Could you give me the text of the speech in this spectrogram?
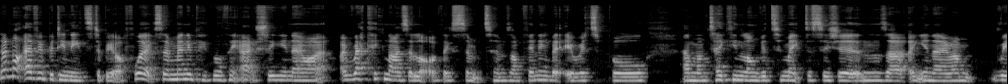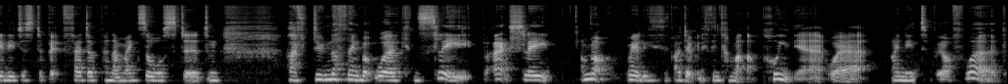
Now, not everybody needs to be off work. So many people think, actually, you know, I, I recognize a lot of those symptoms. I'm feeling a bit irritable. Um, I'm taking longer to make decisions. You know, I'm really just a bit fed up and I'm exhausted and I do nothing but work and sleep. But actually, I'm not really, I don't really think I'm at that point yet where I need to be off work.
